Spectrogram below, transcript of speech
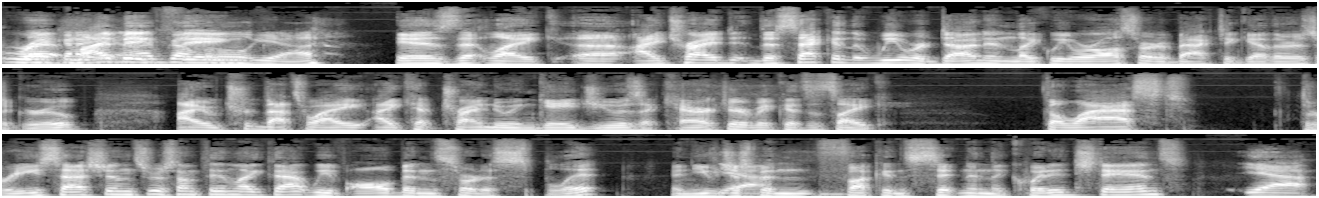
Right, Like, my I, big I've thing little- yeah. Is that like uh, I tried the second that we were done and like we were all sort of back together as a group. I tr- that's why I kept trying to engage you as a character because it's like the last three sessions or something like that. We've all been sort of split, and you've just been fucking sitting in the Quidditch stands. Yeah,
